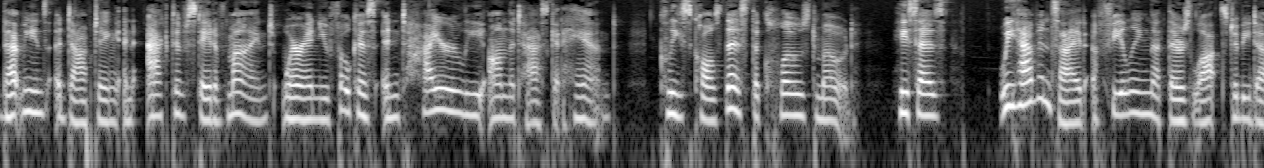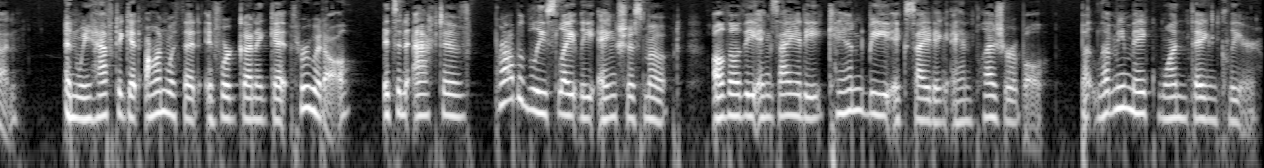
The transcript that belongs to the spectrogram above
That means adopting an active state of mind wherein you focus entirely on the task at hand. Cleese calls this the closed mode. He says, We have inside a feeling that there's lots to be done, and we have to get on with it if we're going to get through it all. It's an active, probably slightly anxious mode, although the anxiety can be exciting and pleasurable. But let me make one thing clear.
